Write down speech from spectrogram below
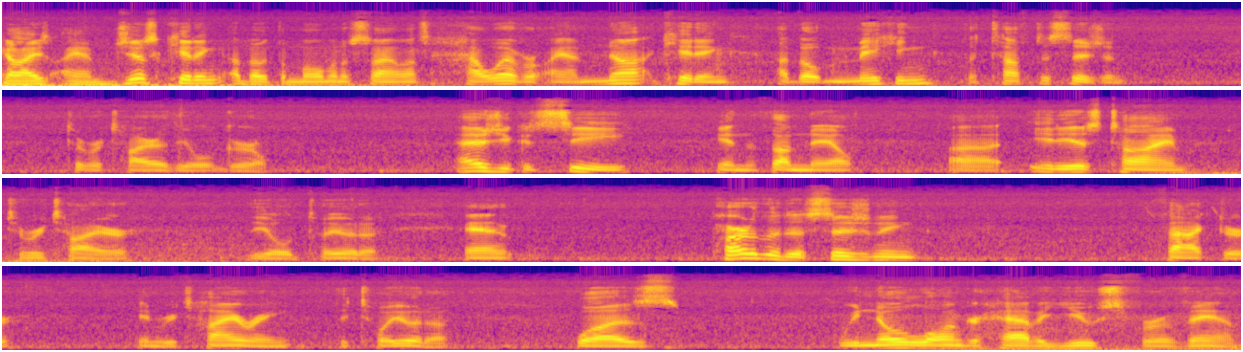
Guys, I am just kidding about the moment of silence. However, I am not kidding about making the tough decision to retire the old girl. As you can see in the thumbnail, uh, it is time to retire the old Toyota. And part of the decisioning factor in retiring the Toyota was we no longer have a use for a van.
